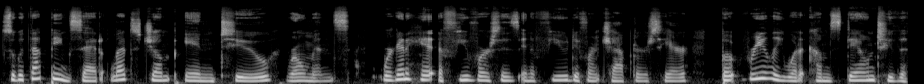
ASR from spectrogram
So, with that being said, let's jump into Romans. We're going to hit a few verses in a few different chapters here, but really what it comes down to, the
